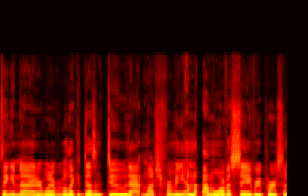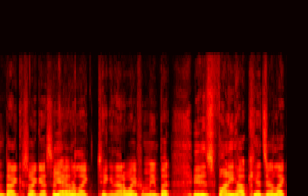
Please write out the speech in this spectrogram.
thing at night or whatever. But like it doesn't do that much for me. I'm I'm more of a savory person, but I, so I guess if Yeah. you were like taking that away from me, but it is funny how kids are like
